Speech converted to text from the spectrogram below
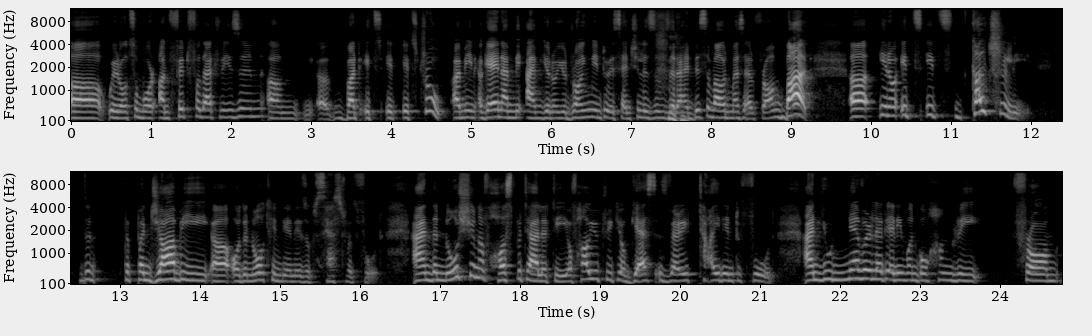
Uh, we're also more unfit for that reason. Um, uh, but it's it, it's true. I mean, again, I'm I'm you know you're drawing me into essentialisms that I had disavowed myself from. But uh, you know, it's it's culturally the the Punjabi uh, or the North Indian is obsessed with food. And the notion of hospitality, of how you treat your guests, is very tied into food. And you never let anyone go hungry from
